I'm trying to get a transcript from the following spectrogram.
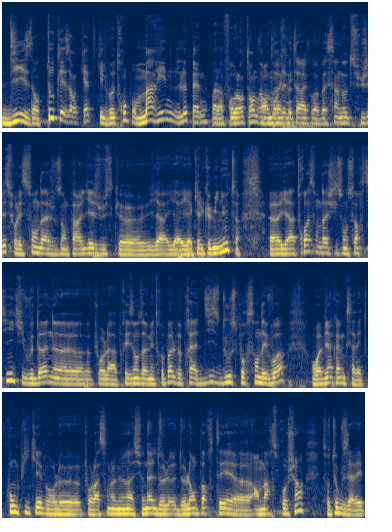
disent dans toutes les enquêtes qu'ils voteront pour Marine Le Pen. Voilà, faut l'entendre à un moment donné. on va passer à un autre sujet sur les sondages. Vous en parliez jusqu'il y, a, il y a quelques minutes. Euh, il y a trois sondages qui sont sortis qui vous donnent euh, pour la présidence de la métropole à peu près à 10-12% des voix. On voit bien quand même que ça va être compliqué pour le pour l'Assemblée nationale de, l'emporter euh, en mars prochain. Surtout que vous avez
